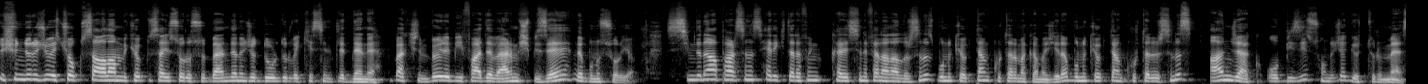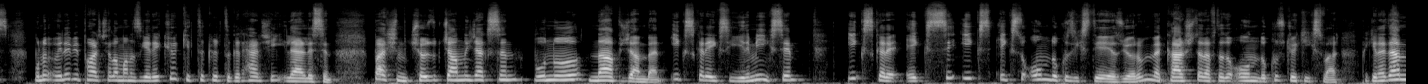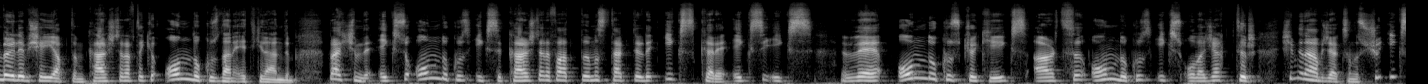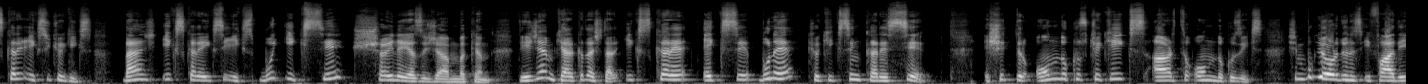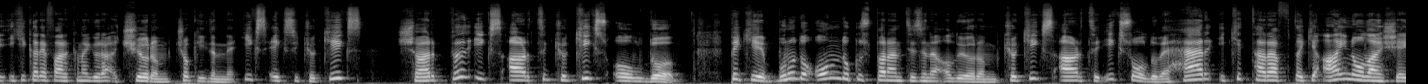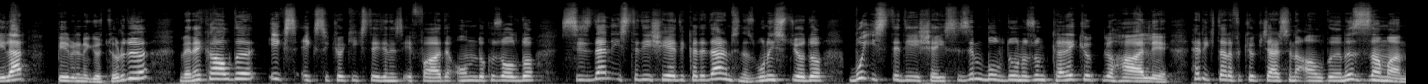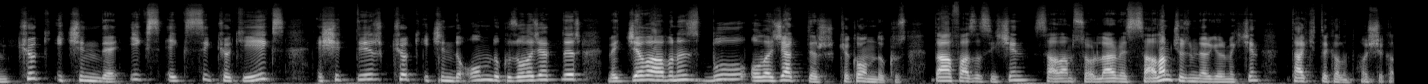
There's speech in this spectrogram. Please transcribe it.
Düşündürücü ve çok sağlam bir köklü sayı sorusu. Benden önce durdur ve kesinlikle dene. Bak şimdi böyle bir ifade vermiş bize ve bunu soruyor. Siz şimdi ne yaparsınız? Her iki tarafın karesini falan alırsınız. Bunu kökten kurtarmak amacıyla. Bunu kökten kurtarırsınız. Ancak o bizi sonuca götürmez. Bunu öyle bir parçalamanız gerekiyor ki tıkır tıkır her şey ilerlesin. Bak şimdi çözdükçe anlayacaksın. Bunu ne yapacağım ben? x kare eksi 20x'i x kare eksi x eksi 19x diye yazıyorum ve karşı tarafta da 19 kök x var. Peki neden böyle bir şey yaptım? Karşı taraftaki 19'dan etkilendim. Bak şimdi eksi 19x'i karşı tarafa attığımız takdirde x kare eksi x ve 19 kök x artı 19x olacaktır. Şimdi ne yapacaksınız? Şu x kare eksi kök x. Ben x kare eksi x. Bu x'i şöyle yazacağım bakın. Diyeceğim ki arkadaşlar x kare eksi bu ne? Kök x'in karesi eşittir 19 kök x artı 19x. Şimdi bu gördüğünüz ifadeyi iki kare farkına göre açıyorum. Çok iyi dinle. x eksi kök x çarpı x artı kök x oldu. Peki bunu da 19 parantezine alıyorum. Kök x artı x oldu ve her iki taraftaki aynı olan şeyler birbirini götürdü ve ne kaldı? x eksi kök x dediğiniz ifade 19 oldu. Sizden istediği şeye dikkat eder misiniz? Bunu istiyordu. Bu istediği şey sizin bulduğunuzun kareköklü hali. Her iki tarafı kök içerisine aldığınız zaman kök içinde x eksi kök x eşittir kök içinde 19 olacaktır ve cevabınız bu olacaktır kök 19. Daha fazlası için sağlam sorular ve sağlam çözümler görmek için takipte kalın. Hoşçakalın.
